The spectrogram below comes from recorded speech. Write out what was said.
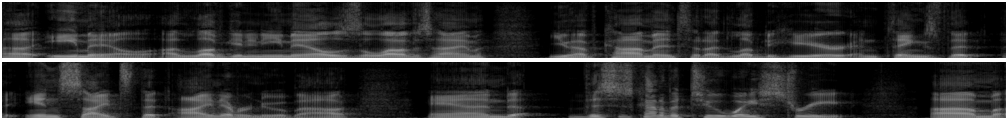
uh, email. I love getting emails. A lot of the time, you have comments that I'd love to hear and things that insights that I never knew about. And this is kind of a two way street. Um,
